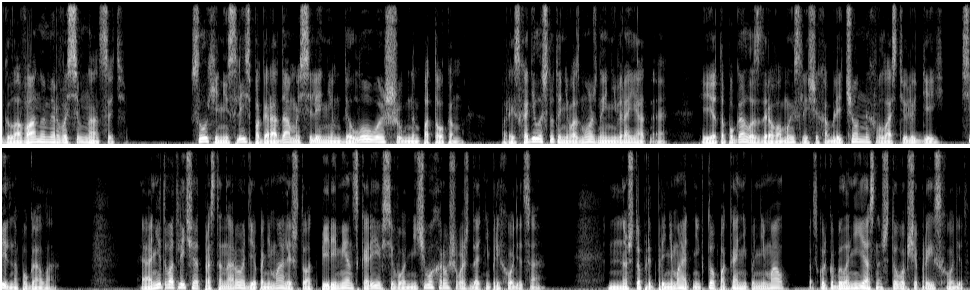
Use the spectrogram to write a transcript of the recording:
Глава номер 18 Слухи неслись по городам и селениям Делоуэ шумным потоком. Происходило что-то невозможное и невероятное. И это пугало здравомыслящих, облеченных властью людей. Сильно пугало. Они-то, в отличие от простонародья, понимали, что от перемен, скорее всего, ничего хорошего ждать не приходится. Но что предпринимать, никто пока не понимал, поскольку было неясно, что вообще происходит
